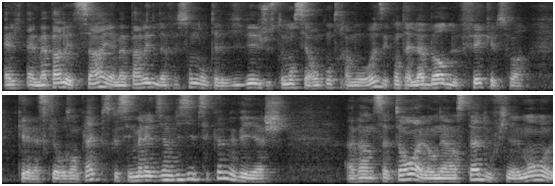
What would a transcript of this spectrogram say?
Elle, elle m'a parlé de ça et elle m'a parlé de la façon dont elle vivait justement ses rencontres amoureuses et quand elle aborde le fait qu'elle soit qu'elle ait la sclérose en plaques, parce que c'est une maladie invisible, c'est comme le VIH. À 27 ans, elle en est à un stade où finalement, euh,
